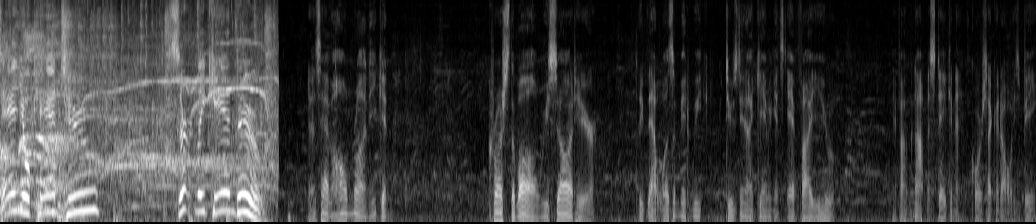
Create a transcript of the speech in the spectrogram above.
Daniel Cantu certainly can do. Does have a home run. He can crush the ball. We saw it here. I believe that was a midweek Tuesday night game against FIU if I'm not mistaken. And Of course, I could always be.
